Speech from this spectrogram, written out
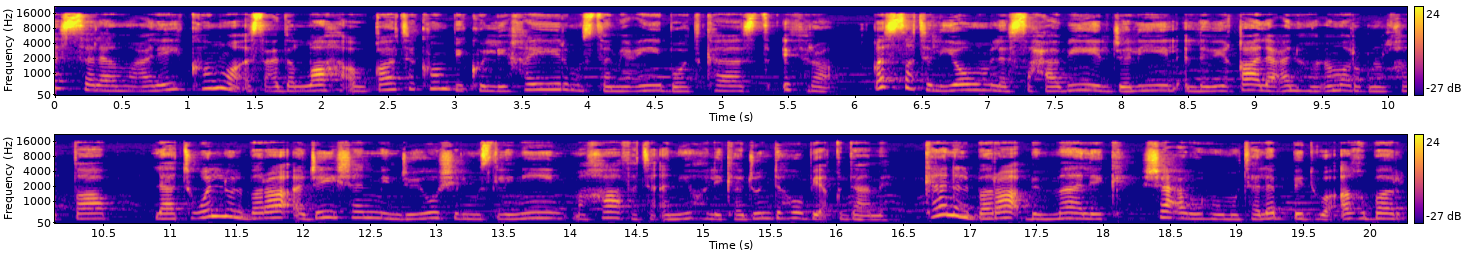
السلام عليكم وأسعد الله أوقاتكم بكل خير مستمعي بودكاست إثراء. قصة اليوم للصحابي الجليل الذي قال عنه عمر بن الخطاب: لا تولوا البراء جيشا من جيوش المسلمين مخافة أن يهلك جنده بأقدامه. كان البراء بن مالك شعره متلبد وأغبر،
